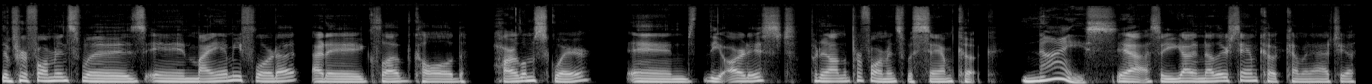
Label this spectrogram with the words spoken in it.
The performance was in Miami, Florida, at a club called Harlem Square, and the artist put it on the performance with Sam Cooke. Nice. Yeah, so you got another Sam Cooke coming at you.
